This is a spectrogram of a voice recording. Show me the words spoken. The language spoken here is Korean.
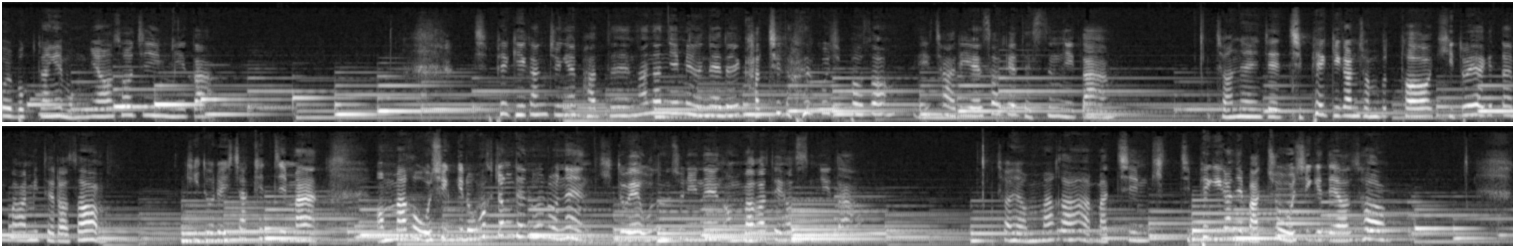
단골 목장의 목녀 서지입니다. 집회 기간 중에 받은 하나님의 은혜를 같이 나누고 싶어서 이 자리에 서게 됐습니다. 저는 이제 집회 기간 전부터 기도해야겠다는 마음이 들어서 기도를 시작했지만 엄마가 오시기로 확정된 후로는 기도의 우선순위는 엄마가 되었습니다. 저희 엄마가 마침 기- 집회 기간에 맞춰 오시게 되어서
